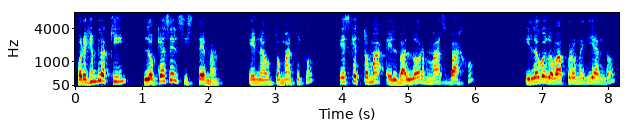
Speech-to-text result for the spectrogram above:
Por ejemplo, aquí lo que hace el sistema en automático es que toma el valor más bajo y luego lo va promediando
